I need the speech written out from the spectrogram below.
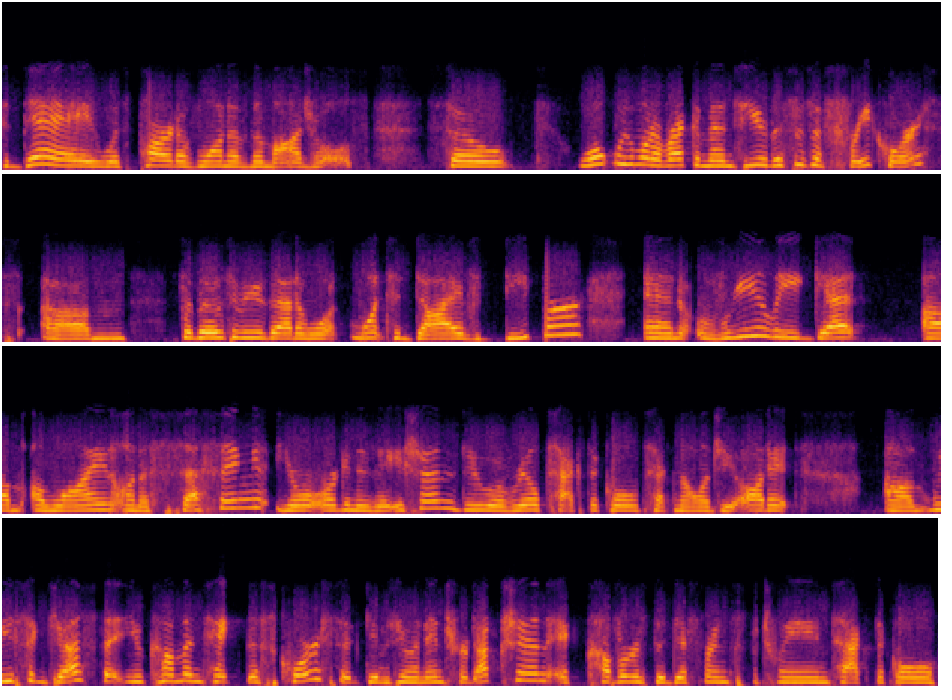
today was part of one of the modules. So what we want to recommend to you, this is a free course. Um, for those of you that want to dive deeper and really get um, a line on assessing your organization, do a real tactical technology audit, um, we suggest that you come and take this course. It gives you an introduction. It covers the difference between tactical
